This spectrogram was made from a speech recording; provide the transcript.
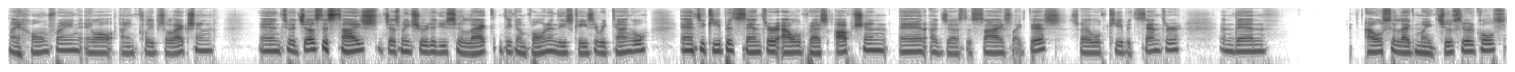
my home frame and I'll unclip selection. And to adjust the size, just make sure that you select the component, in this case a rectangle. And to keep it center, I will press option and adjust the size like this. So I will keep it center. And then I will select my two circles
